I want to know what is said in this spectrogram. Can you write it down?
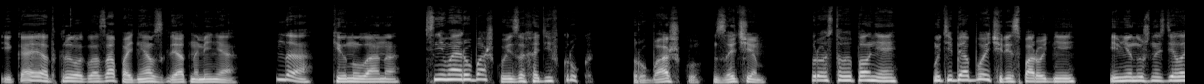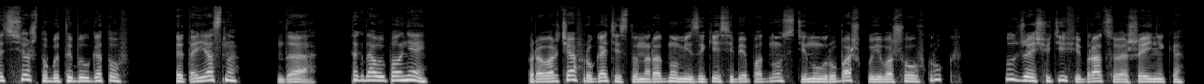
и Кая открыла глаза, подняв взгляд на меня. «Да», — кивнула она, — «снимай рубашку и заходи в круг». «Рубашку? Зачем?» «Просто выполняй. У тебя бой через пару дней, и мне нужно сделать все, чтобы ты был готов. Это ясно?» «Да». «Тогда выполняй». Проворчав ругательство на родном языке себе под нос, стянул рубашку и вошел в круг, тут же ощутив вибрацию ошейника.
